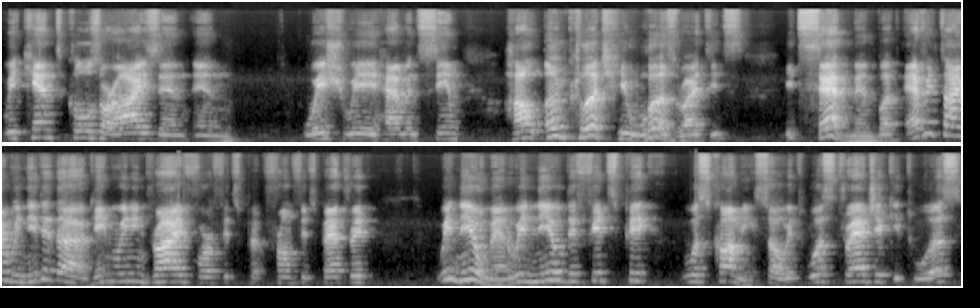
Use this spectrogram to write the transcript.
we can't close our eyes and and wish we haven't seen how unclutch he was. Right? It's it's sad, man. But every time we needed a game-winning drive for Fitz from Fitzpatrick, we knew, man. We knew the Fitz pick was coming. So it was tragic. It was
